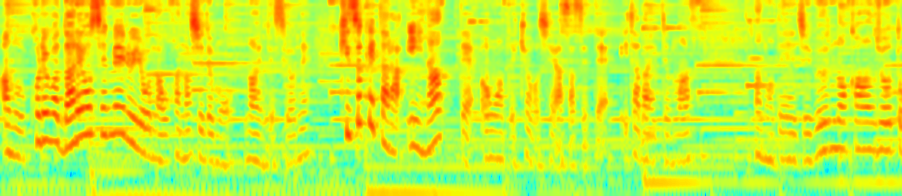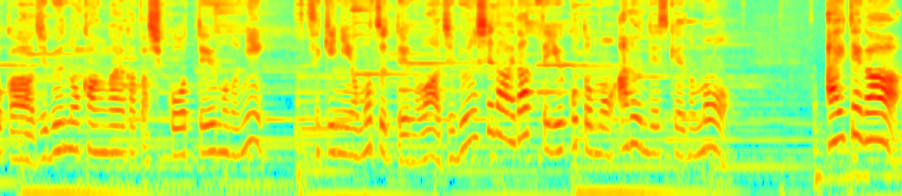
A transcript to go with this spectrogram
あのこれは誰を責めるようなお話でもないんですよね。気づけたらいいなって思って今日シェアさせていただいてます。なので自分の感情とか自分の考え方思考っていうものに責任を持つっていうのは自分次第だっていうこともあるんですけれども相手が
